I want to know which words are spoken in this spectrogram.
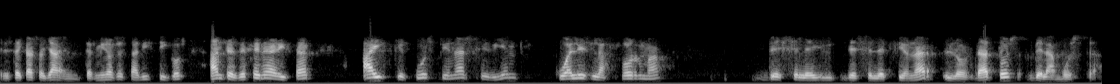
en este caso ya en términos estadísticos, antes de generalizar hay que cuestionarse bien cuál es la forma de, sele- de seleccionar los datos de la muestra.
